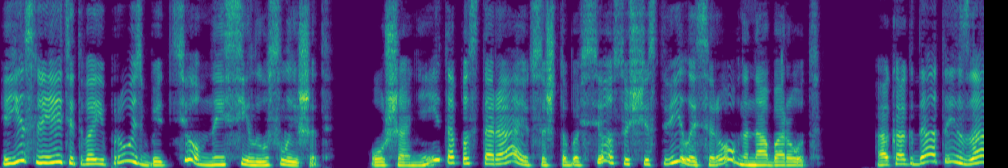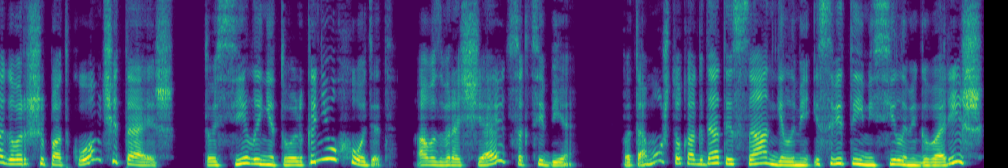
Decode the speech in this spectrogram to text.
если эти твои просьбы темные силы услышат. Уж они-то постараются, чтобы все осуществилось ровно наоборот. А когда ты заговор шепотком читаешь, то силы не только не уходят, а возвращаются к тебе. Потому что когда ты с ангелами и святыми силами говоришь,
